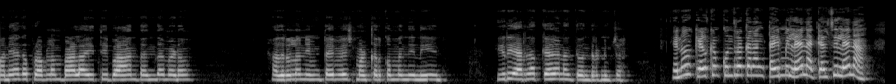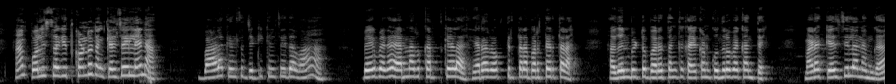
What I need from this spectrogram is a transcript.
ಮನ್ಯಾಗ ಪ್ರಾಬ್ಲಮ್ ಭಾಳ ಐತಿ ಬಾ ಅಂತಂದ ಮೇಡಮ್ ಅದರಲ್ಲೂ ನಿಮ್ಮ ಟೈಮ್ ವೇಸ್ಟ್ ಮಾಡಿ ಕರ್ಕೊಂಬಂದಿನಿ ಇರಿ ಯಾರನ್ನ ಕೇಳೋಣಂತೆ ಒಂದು ನಿಮಿಷ. ಏನೋ ಕೇಳ್ಕೊಂಡು ಕುಂದ್ರಕ ನಂಗೆ ಟೈಮ್ ಇಲ್ಲೇನಾ ಕೆಲಸ ಇಲ್ಲೇನಾ? ಹಾಂ ಪೊಲೀಸ್ ಆಗಿತ್ಕೊಂಡು ನಂಗೆ ಕೆಲಸ ಇಲ್ಲೇನಾ? ಭಾಳ ಕೆಲಸ ಜಗ್ಗಿ ಕೆಲಸ ಇದಾವ? ಬೇಗ ಬೇಗ ಯಾರನ್ನಾರು ಕರ್ತು ಕೇಳ ಯಾರು ಹೋಗ್ತಿರ್ತಾರ, ಬರ್ತಿರ್ತಾರ. ಅದನ್ನ ಬಿಟ್ಟು ಬರೋ ತನಕ ಕಾಯ್ಕೊಂಡು ಕುಂದ್ರಬೇಕಂತೆ. ಮಾಡಕ್ಕೆ ಕೇಳಿಸಿಲ್ಲ ನಮ್ಗೆ.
